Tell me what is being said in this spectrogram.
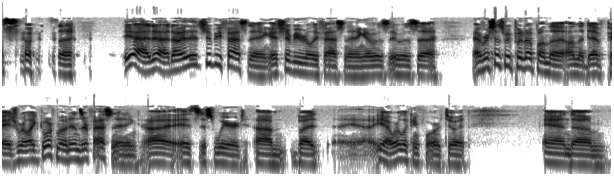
so it's, uh, yeah, no, no, it should be fascinating. It should be really fascinating. It was, it was, uh, ever since we put it up on the on the dev page, we're like dwarf mode ends are fascinating. Uh, it's just weird, um, but uh, yeah, we're looking forward to it. And um,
